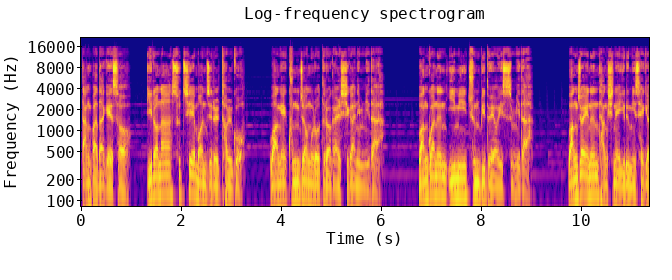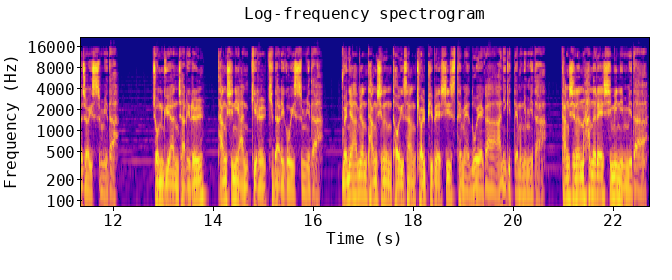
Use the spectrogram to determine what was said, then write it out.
땅바닥에서 일어나 수치의 먼지를 털고 왕의 궁정으로 들어갈 시간입니다. 왕관은 이미 준비되어 있습니다. 왕좌에는 당신의 이름이 새겨져 있습니다. 존귀한 자리를 당신이 앉기를 기다리고 있습니다. 왜냐하면 당신은 더 이상 결핍의 시스템의 노예가 아니기 때문입니다. 당신은 하늘의 시민입니다.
